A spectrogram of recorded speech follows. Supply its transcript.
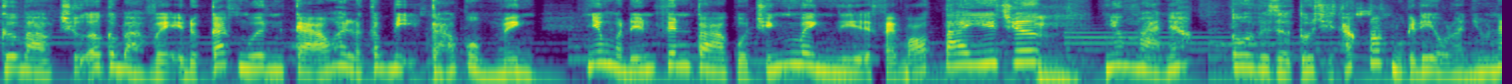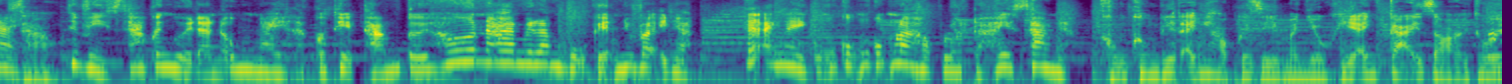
cứ bảo chữa, cứ bảo vệ được các nguyên cáo hay là các bị cáo của mình nhưng mà đến phiên tòa của chính mình thì phải bó tay ấy chứ. Ừ. Nhưng mà nhá, tôi bây giờ tôi chỉ thắc mắc một cái điều là như này. Sao? Thế vì sao cái người đàn ông này là có thể thắng tới hơn 25 vụ kiện như vậy nhỉ? Thế anh này cũng cũng cũng là học luật à hay sao nhỉ? Không không biết anh học cái gì mà nhiều khi anh cãi giỏi thôi.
